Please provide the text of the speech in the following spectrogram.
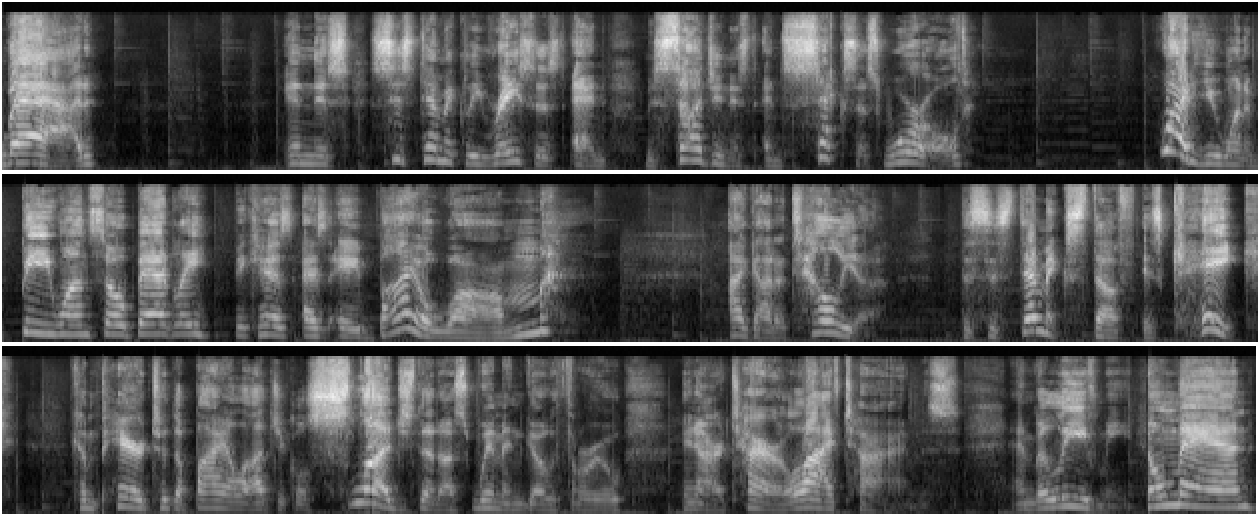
bad, in this systemically racist and misogynist and sexist world. Why do you want to be one so badly? Because as a biowom, I gotta tell ya, the systemic stuff is cake compared to the biological sludge that us women go through in our entire lifetimes. And believe me, no man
